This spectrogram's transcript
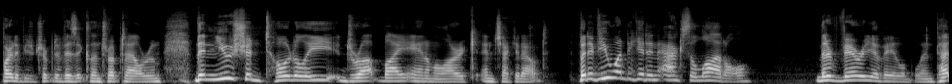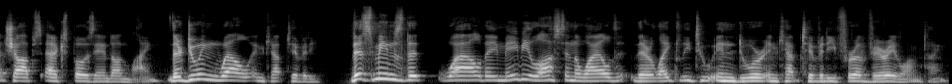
part of your trip to visit Clint's Reptile Room, then you should totally drop by Animal Ark and check it out. But if you want to get an axolotl, they're very available in pet shops, expos, and online. They're doing well in captivity. This means that while they may be lost in the wild, they're likely to endure in captivity for a very long time.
